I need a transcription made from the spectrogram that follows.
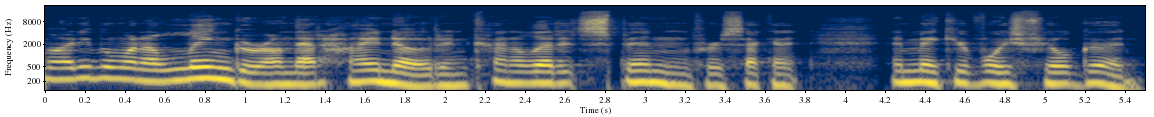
Might even want to linger on that high note and kind of let it spin for a second and make your voice feel good.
